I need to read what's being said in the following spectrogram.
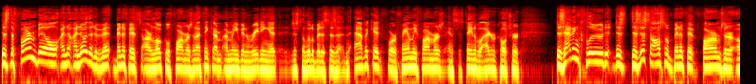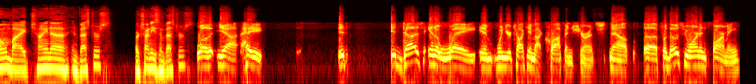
does the farm bill? I know I know that it benefits our local farmers, and I think I'm, I'm even reading it just a little bit. It says an advocate for family farmers and sustainable agriculture. Does that include, does, does this also benefit farms that are owned by China investors? or Chinese investors? Well, yeah. Hey, it it does in a way in when you're talking about crop insurance. Now, uh, for those who aren't in farming,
